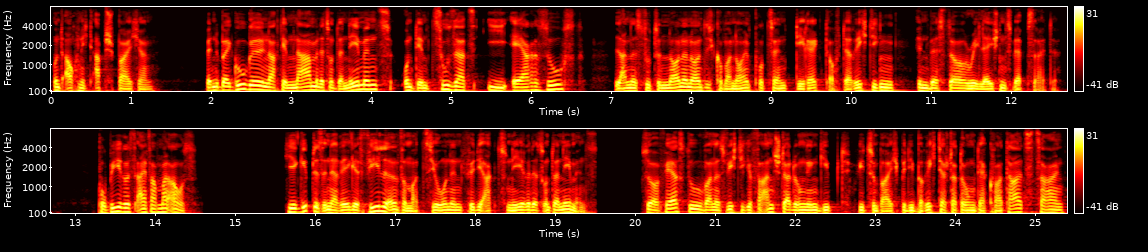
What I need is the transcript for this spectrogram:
und auch nicht abspeichern. Wenn du bei Google nach dem Namen des Unternehmens und dem Zusatz IR suchst, landest du zu 99,9% direkt auf der richtigen Investor Relations Webseite. Probiere es einfach mal aus. Hier gibt es in der Regel viele Informationen für die Aktionäre des Unternehmens. So erfährst du, wann es wichtige Veranstaltungen gibt, wie zum Beispiel die Berichterstattung der Quartalszahlen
